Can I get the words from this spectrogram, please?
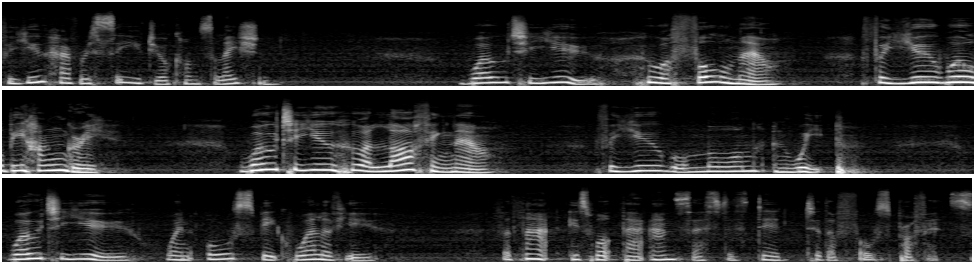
for you have received your consolation. Woe to you who are full now, for you will be hungry. Woe to you who are laughing now for you will mourn and weep. Woe to you when all speak well of you, for that is what their ancestors did to the false prophets.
